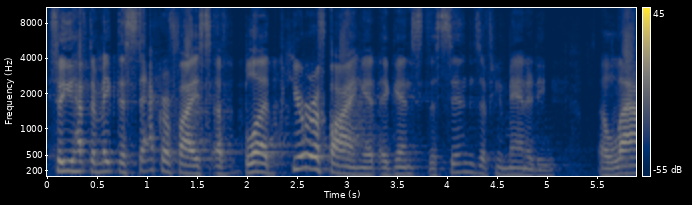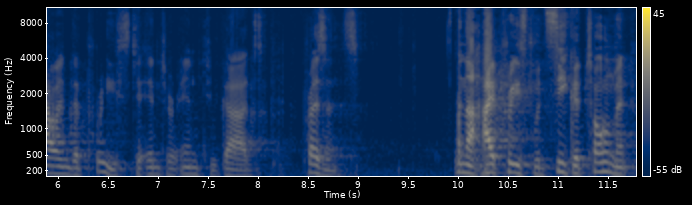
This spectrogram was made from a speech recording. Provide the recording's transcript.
So you have to make the sacrifice of blood, purifying it against the sins of humanity, allowing the priest to enter into God's presence. And the high priest would seek atonement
